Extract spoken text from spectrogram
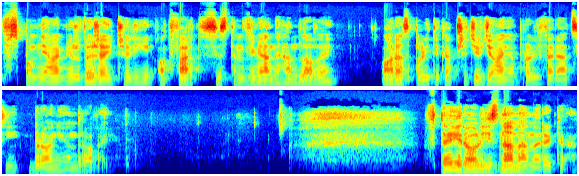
wspomniałem już wyżej, czyli otwarty system wymiany handlowej oraz polityka przeciwdziałania proliferacji broni jądrowej. W tej roli znamy Amerykę.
